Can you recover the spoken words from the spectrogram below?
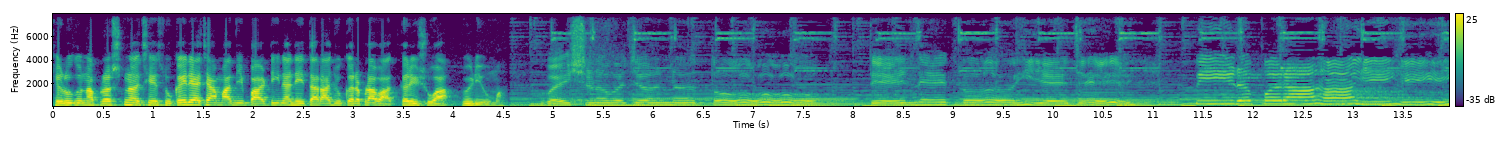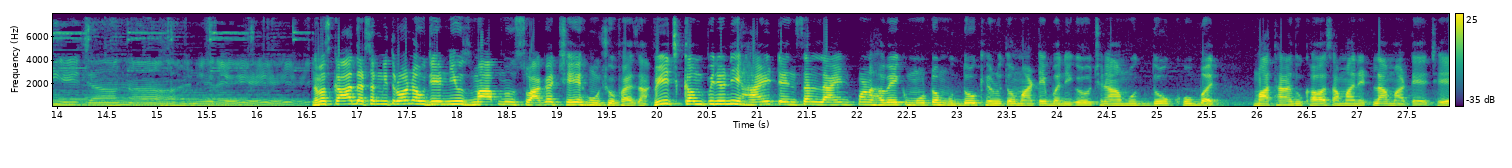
ખેડૂતોના પ્રશ્ન છે, શું કહી રહ્યા છે આમ આદમી પાર્ટીના નેતા રાજુ કરપડા? વાત કરીશું આ વિડીયોમાં. વૈષ્ણવજન તો તેને કહીએ જે નમસ્કાર દર્શક મિત્રો, નવજે ન્યૂઝમાં આપનું સ્વાગત છે. હું છું ફૈઝાન. વીજ કંપનીઓની હાઈ ટેન્શન લાઇન પણ હવે એક મોટો મુદ્દો ખેડૂતો માટે બની ગયો છે આ મુદ્દો ખૂબ જ માથાના દુખાવા સમાન એટલા માટે છે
